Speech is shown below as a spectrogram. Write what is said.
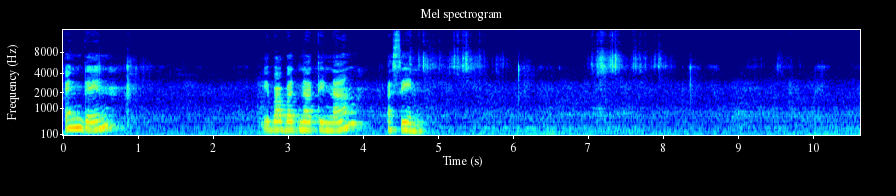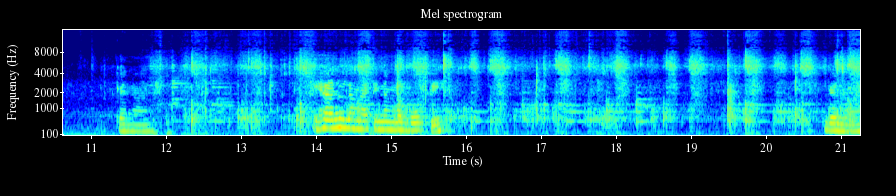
And then, ibabad natin ng asin. Ganon. Ihalo lang natin ng mabuti. Ganon.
